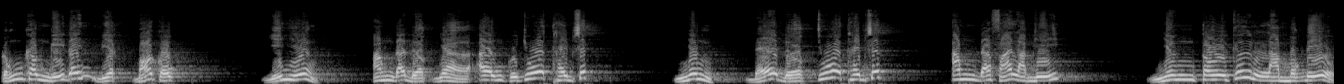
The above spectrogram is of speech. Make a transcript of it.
cũng không nghĩ đến việc bỏ cuộc. Dĩ nhiên, ông đã được nhờ ơn của chúa thêm sức. Nhưng để được chúa thêm sức, ông đã phải làm gì? Nhưng tôi cứ làm một điều,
